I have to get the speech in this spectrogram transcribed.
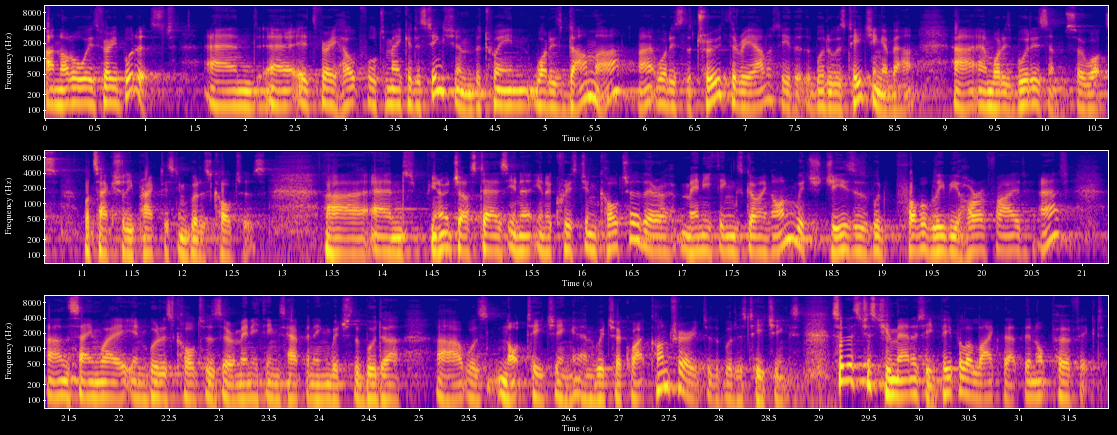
are not always very Buddhist and uh, it's very helpful to make a distinction between what is Dhamma, right, what is the truth, the reality that the Buddha was teaching about, uh, and what is Buddhism, so what's, what's actually practiced in Buddhist cultures. Uh, and, you know, just as in a, in a Christian culture there are many things going on which Jesus would probably be horrified at, uh, the same way in Buddhist cultures there are many things happening which the Buddha uh, was not teaching and which are quite contrary to the Buddha's teachings. So that's just humanity. People are like that. They're not perfect perfect.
